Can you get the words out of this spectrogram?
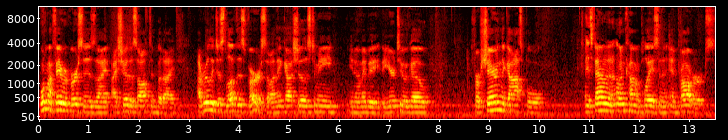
One of my favorite verses, I, I share this often, but I, I really just love this verse. And I think God showed this to me, you know, maybe a year or two ago. For sharing the gospel is found in an uncommon place in, in Proverbs,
